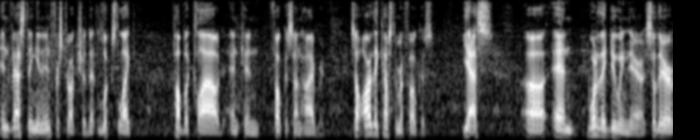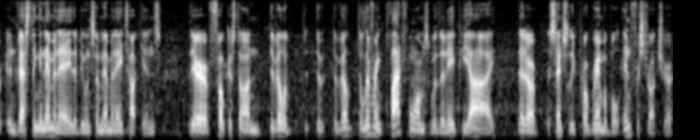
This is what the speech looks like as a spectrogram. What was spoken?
investing in infrastructure that looks like public cloud and can focus on hybrid. So are they customer focused? Yes, uh, and what are they doing there? So they're investing in M&A, they're doing some M&A tuck-ins, they're focused on develop, de develop, delivering platforms with an API that are essentially programmable infrastructure,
